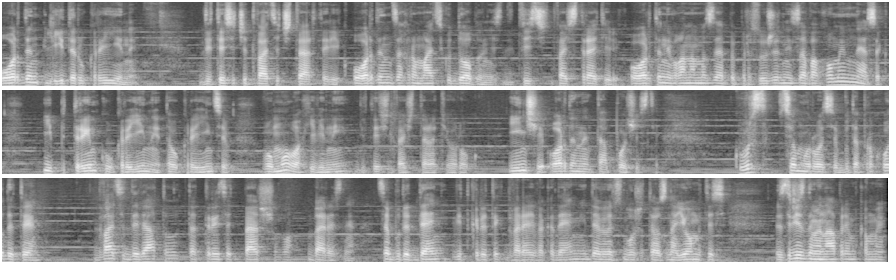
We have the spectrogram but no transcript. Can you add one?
Орден Лідер України. 2024 рік, орден за громадську добленість, 2023 рік, орден Івана Мазепи, присуджений за вагомий внесок і підтримку України та українців в умовах і війни 2024 року. Інші ордени та почесті. Курс в цьому році буде проходити 29 та 31 березня. Це буде день відкритих дверей в академії, де ви зможете ознайомитись з різними напрямками,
